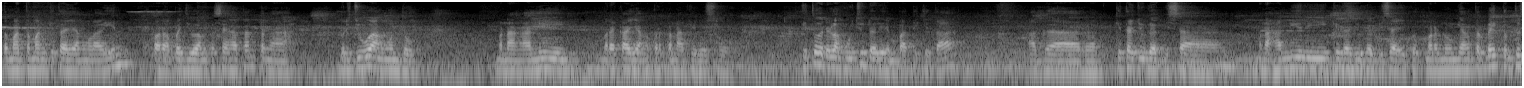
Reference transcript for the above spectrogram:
teman-teman kita yang lain, para pejuang kesehatan tengah berjuang untuk menangani mereka yang terkena virus flu. Itu adalah wujud dari empati kita agar kita juga bisa menahan diri, kita juga bisa ikut merenung yang terbaik tentu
